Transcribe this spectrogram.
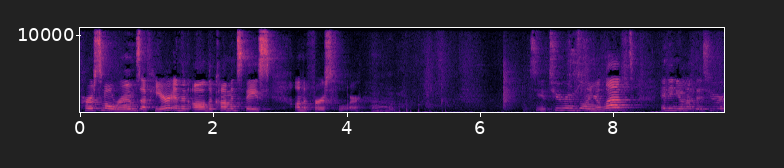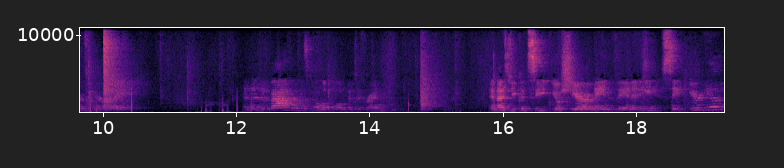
personal rooms up here and then all the common space on the first floor. Oh. So you have two rooms on your left, and then you'll have the two rooms on your right. And then the bathroom is going to look a little bit different. And as you can see, you'll share a main vanity sink area.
